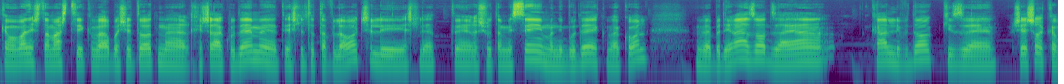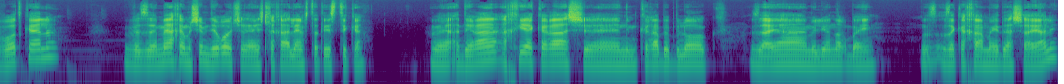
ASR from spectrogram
כמובן השתמשתי כבר בשיטות מהרכישה הקודמת, יש לי את הטבלאות שלי, יש לי את אה, רשות המיסים, אני בודק והכל, ובדירה הזאת זה היה קל לבדוק כי זה שש רכבות כאלה, וזה 150 דירות שיש לך עליהן סטטיסטיקה. והדירה הכי יקרה שנמכרה בבלוק זה היה מיליון ארבעים. זה, זה ככה המידע שהיה לי.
